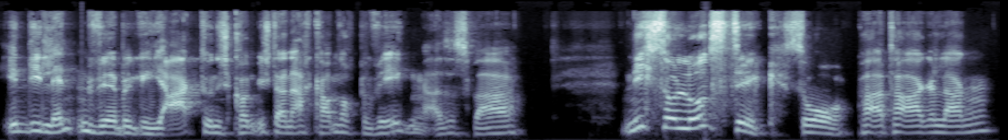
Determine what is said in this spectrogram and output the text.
in die Lendenwirbel gejagt und ich konnte mich danach kaum noch bewegen. Also es war nicht so lustig, so paar Tage lang.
